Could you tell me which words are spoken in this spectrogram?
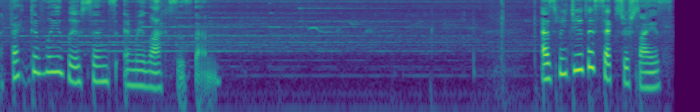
effectively loosens and relaxes them. As we do this exercise,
